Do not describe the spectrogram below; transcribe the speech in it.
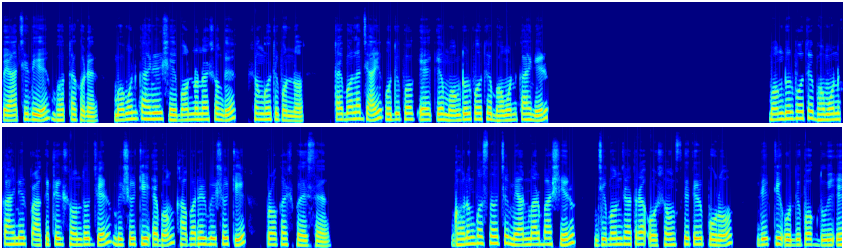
পেঁয়াজ দিয়ে ভর্তা করে, ভ্রমণ কাহিনীর সেই বর্ণনার সঙ্গে সংগতিপূর্ণ। তাই বলা যায় এক এ মংডুর পথে ভ্রমণ কাহিনীর মংডুর পথে ভ্রমণ কাহিনীর প্রাকৃতিক সৌন্দর্যের বিষয়টি এবং খাবারের বিষয়টি প্রকাশ পেয়েছে। ঘনং প্রশ্ন হচ্ছে, মিয়ানমারবাসীর জীবনযাত্রা ও সংস্কৃতির পুরো দিকটি উদ্দীপক দুই এ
